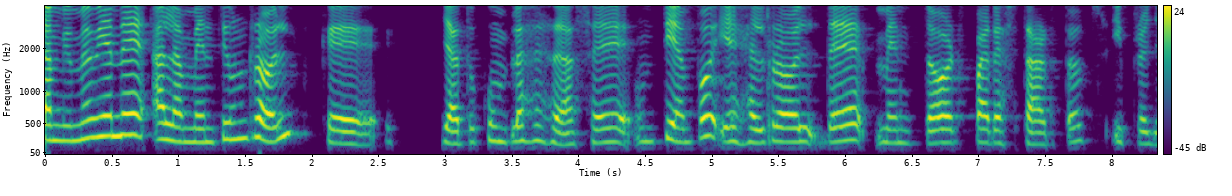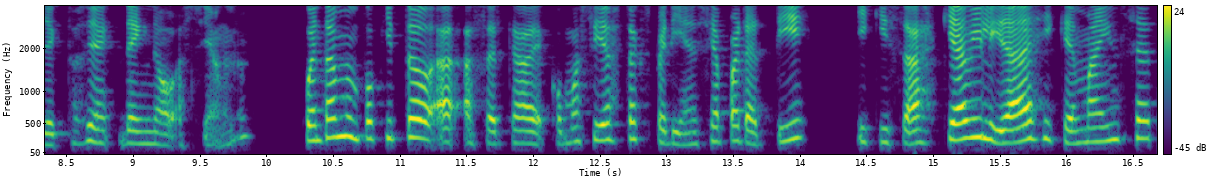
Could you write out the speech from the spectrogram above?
también me viene a la mente un rol que ya tú cumples desde hace un tiempo y es el rol de mentor para startups y proyectos de, innovación. Cuéntame un poquito acerca de cómo ha sido esta experiencia para ti y quizás qué habilidades y qué mindset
